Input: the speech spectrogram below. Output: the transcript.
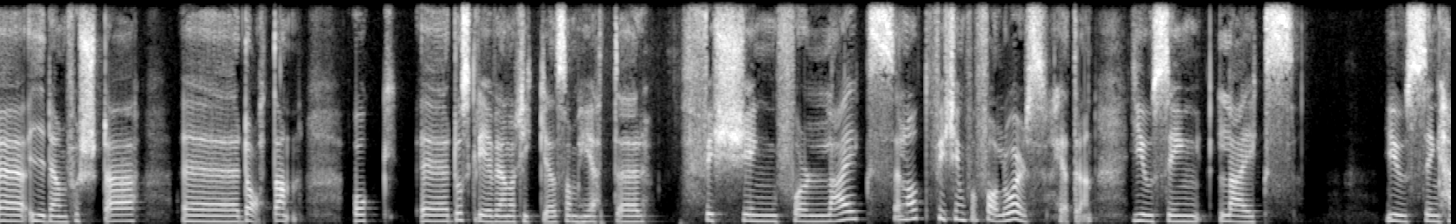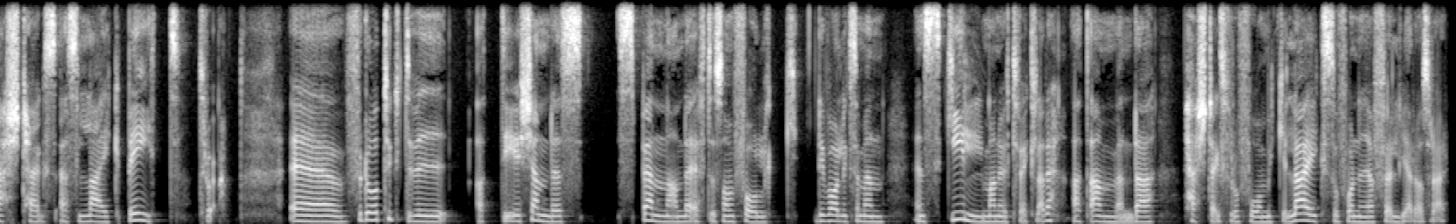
eh, i den första eh, datan. Och eh, då skrev jag en artikel som heter Fishing for likes eller något. Fishing for followers heter den. Using likes, using hashtags as like bait tror jag. Eh, för då tyckte vi att det kändes spännande eftersom folk, det var liksom en, en skill man utvecklade att använda hashtags för att få mycket likes och få nya följare och sådär.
